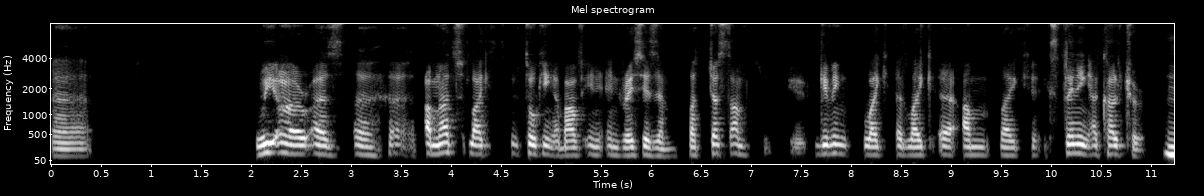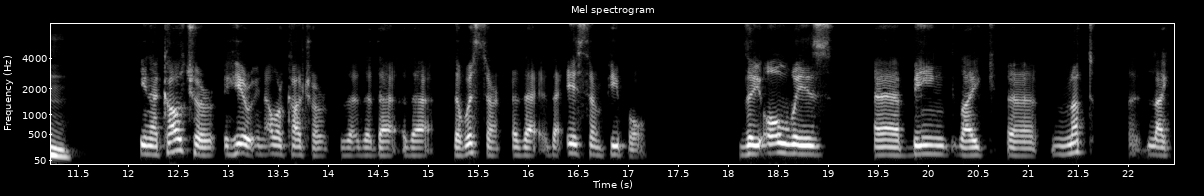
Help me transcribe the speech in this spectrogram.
uh, we are as uh, I'm not like talking about in, in racism, but just I'm giving like uh, like uh, I'm like explaining a culture. Mm. In a culture here in our culture, the the the the, the Western the the Eastern people, they always uh, being like uh, not like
